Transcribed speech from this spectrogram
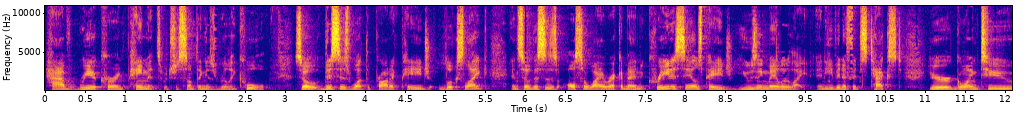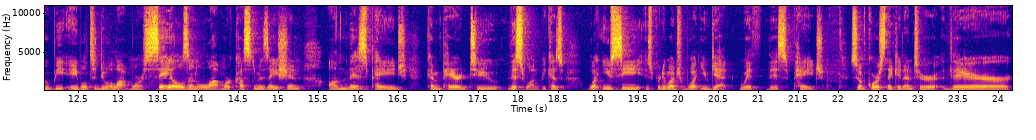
have reoccurring payments, which is something is really cool. So this is what the product page looks like. And so this is also why I recommend create a sales page using MailerLite. And even if it's text, you're going to be able to do a lot more sales and a lot more customization on this page compared to this one because what you see is pretty much what you get with this page. So of course they can enter their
